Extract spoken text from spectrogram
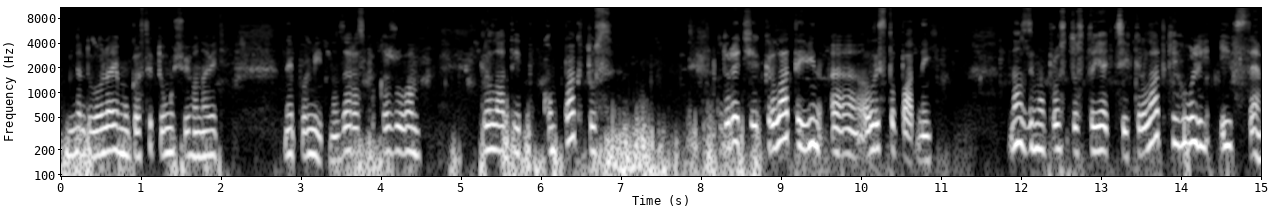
не додає йому краси, тому що його навіть не помітно. Зараз покажу вам крилатий компактус. До речі, крилатий він е, листопадний. На зиму просто стоять ці крилатки голі і все.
